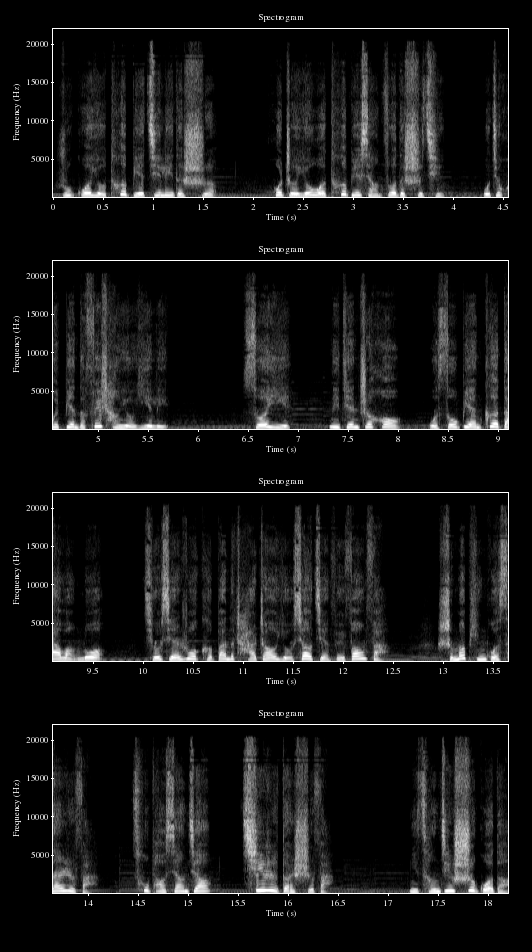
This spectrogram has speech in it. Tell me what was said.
如果有特别激励的事，或者有我特别想做的事情，我就会变得非常有毅力。所以那天之后，我搜遍各大网络，求贤若渴般的查找有效减肥方法，什么苹果三日法、醋泡香蕉、七日断食法，你曾经试过的，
